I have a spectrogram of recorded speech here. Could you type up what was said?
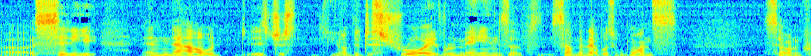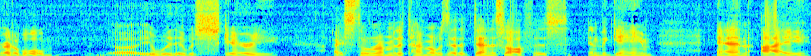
uh, city, and now is just you know the destroyed remains of something that was once so incredible. Uh, it was it was scary. I still remember the time I was at the dentist office in the game, and I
